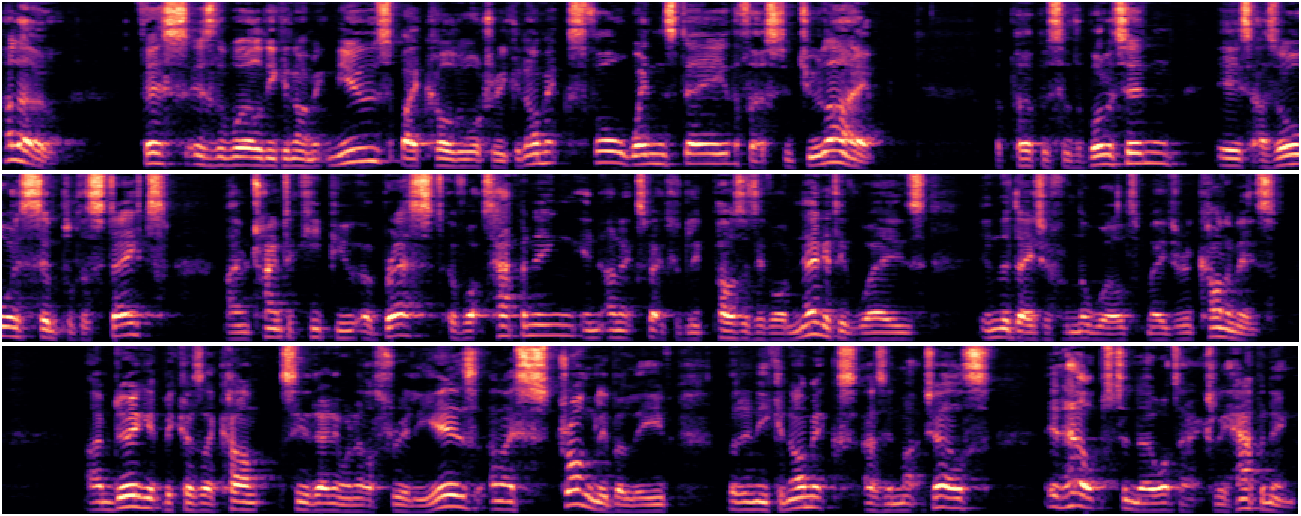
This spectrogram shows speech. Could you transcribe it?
Hello, this is the World Economic News by Coldwater Economics for Wednesday, the 1st of July. The purpose of the bulletin is, as always, simple to state. I'm trying to keep you abreast of what's happening in unexpectedly positive or negative ways in the data from the world's major economies. I'm doing it because I can't see that anyone else really is, and I strongly believe that in economics, as in much else, it helps to know what's actually happening.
